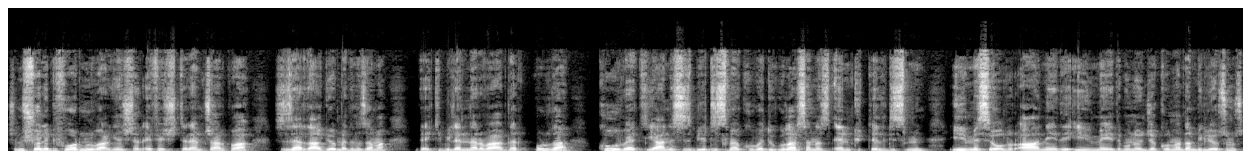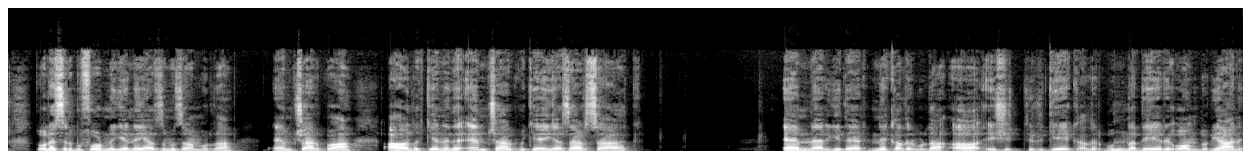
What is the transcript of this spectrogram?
Şimdi şöyle bir formül var gençler. F eşittir M çarpı A. Sizler daha görmediniz ama belki bilenler vardır. Burada kuvvet yani siz bir cisme kuvvet uygularsanız en kütleli cismin ivmesi olur. A neydi? İvmeydi. Bunu önce konulardan biliyorsunuz. Dolayısıyla bu formülü yerine yazdığımız zaman burada M çarpı A. Ağırlık yerine de M çarpı G yazarsak M'ler gider. Ne kalır burada? A eşittir G kalır. Bunun da değeri 10'dur. Yani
